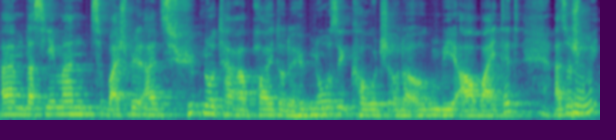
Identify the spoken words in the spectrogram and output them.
ähm, dass jemand zum Beispiel als Hypnotherapeut oder Hypnosecoach oder irgendwie arbeitet. Also mhm. sprich,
